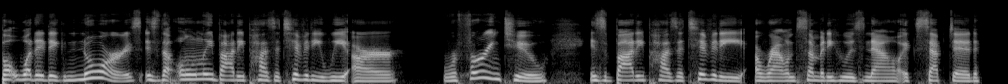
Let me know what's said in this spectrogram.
But what it ignores is the only body positivity we are referring to is body positivity around somebody who is now accepted,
